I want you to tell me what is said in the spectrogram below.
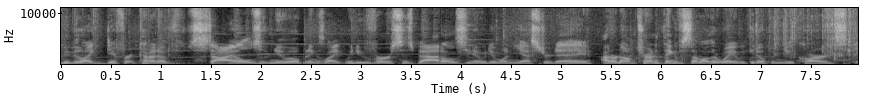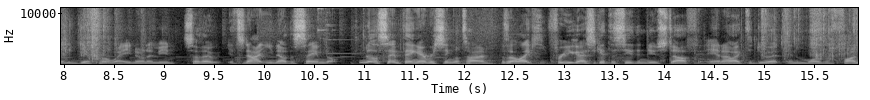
maybe like different kind of styles of new openings. Like we do versus battles, you know, we did one yesterday. I don't know. I'm trying to think of some other way we could open new cards in a different way. You know what I mean? So that it's not, you know, the same, you know, the same thing every single time. Because I like for you guys to get to see the new stuff, and I like to do it in more of a fun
